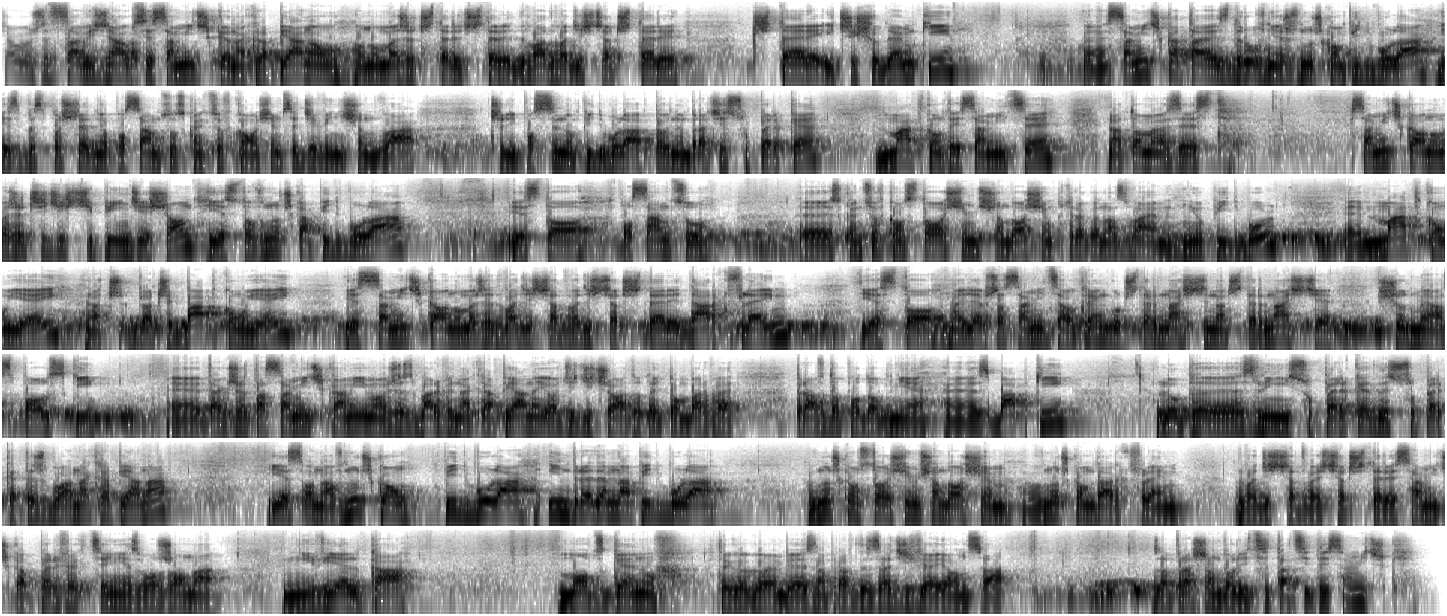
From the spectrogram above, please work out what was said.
Chciałbym przedstawić na aukcję samiczkę nakrapianą o numerze 44224 4 i 3 siódemki. E, Samiczka ta jest również wnuczką Pitbulla, jest bezpośrednio po samcu z końcówką 892, czyli po synu Pitbulla, pełnym bracie Superkę, matką tej samicy, natomiast jest Samiczka o numerze 3050, jest to wnuczka Pitbulla, jest to po samcu e, z końcówką 188, którego nazwałem New Pitbull. E, Matką jej, znaczy, znaczy babką jej jest samiczka o numerze 2024 Dark Flame. Jest to najlepsza samica okręgu 14 na 14 siódmy as Polski. E, Także ta samiczka, mimo że z barwy nakrapianej, odziedziczyła tutaj tą barwę prawdopodobnie z babki lub e, z linii Superkę, gdyż Superkę też była nakrapiana. Jest ona wnuczką Pitbulla, inbredem na Pitbulla, wnuczką 188, wnuczką Dark Flame 2024, samiczka perfekcyjnie złożona, niewielka, moc genów tego gołębia jest naprawdę zadziwiająca. Zapraszam do licytacji tej samiczki.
